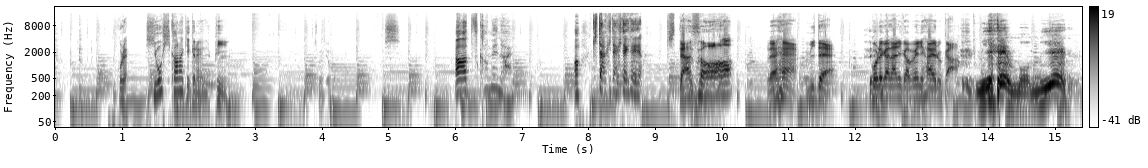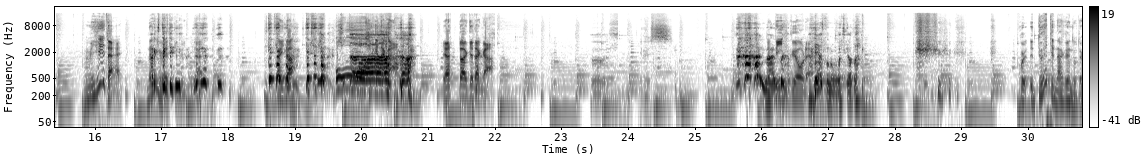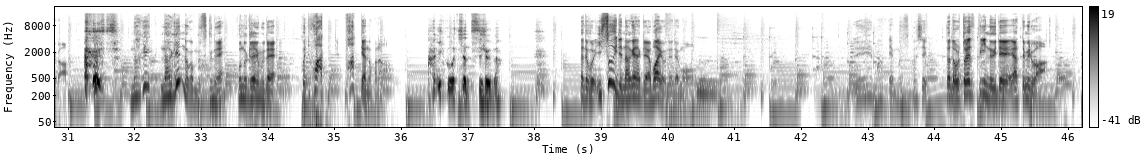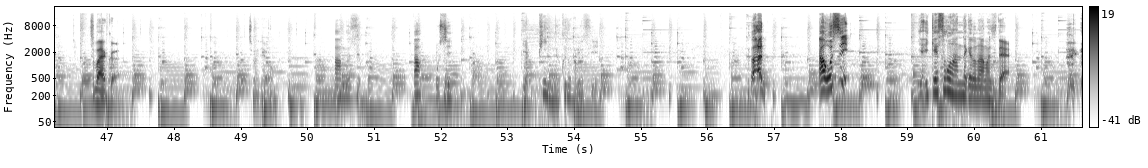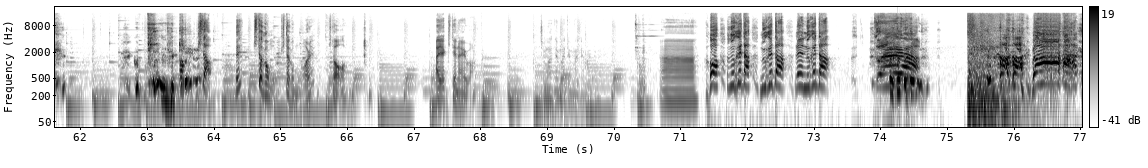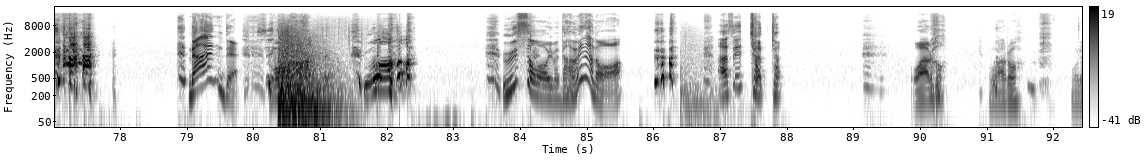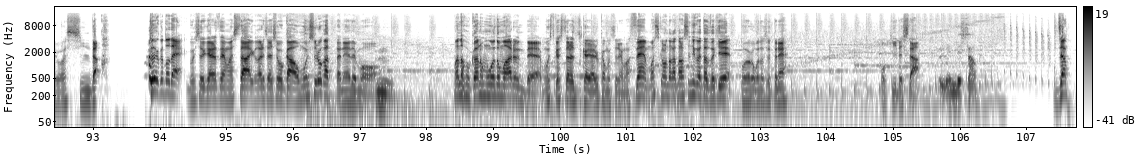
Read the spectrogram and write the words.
これ紐引かなきゃいけないんだよピン。ちょっと待ってよ。よし。あー掴めない。あ来た来た来た来た来た。来たぞ。ーねえ見て。これが何か目に入るか。見えん、もう見えん。見えない？あ何をやってみたいた開いた？おお開けたか。やっと開けたか ピンクよ俺何やその持ち方。これえどうやって投げんのてか？投げ投げんのがむずくね？このゲームで。こうやってファってファってやんのかな？一個落ちちゃって強いな。だってこれ急いで投げなきゃやばいよねでも。うん。えー、待って難しい。ちょっと俺とりあえずピン抜いてやってみるわ。素早く。ちょっと待てよ。あむずいあ惜しい。いやピン抜くのがむずいああ惜しい。いやいけそうなんだけどなマジで。ピン抜あける？来た。え来たかも来たかも。あれ？来た？あいや来てないわ。ちょ待て待て待て待て待て。あー。あ抜けた抜けた。ね抜けた。うわー。わ あ なんで？もう。わう。嘘？今ダメなの？焦っちゃった。終わろう。終わろう。俺は死んだ。ということでご視聴ありがとうございました。いかがでしたでしょうか？面白かったねでも、うん。まだ他のモードもあるんでもしかしたら次回やるかもしれません。もしこの動画楽しんでくれたらぜひ高評価ボタン押してってね。大きいでした。レンでした。じゃあ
